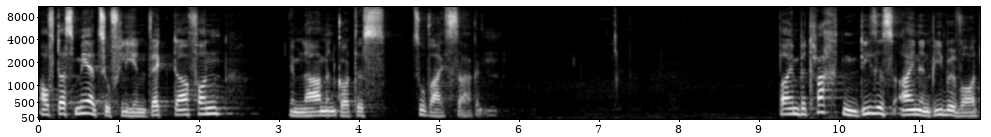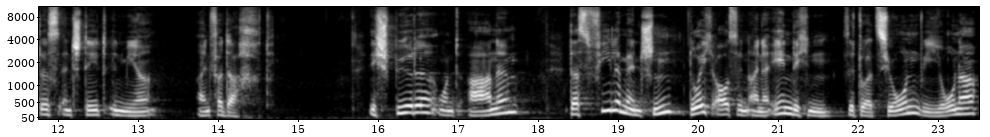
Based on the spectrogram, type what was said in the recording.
auf das Meer zu fliehen, weg davon, im Namen Gottes zu weissagen. Beim Betrachten dieses einen Bibelwortes entsteht in mir ein Verdacht. Ich spüre und ahne, dass viele Menschen durchaus in einer ähnlichen Situation wie Jona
